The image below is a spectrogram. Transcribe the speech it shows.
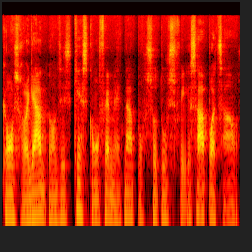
qu'on se regarde et qu'on dise qu'est-ce qu'on fait maintenant pour s'autosuffire? Ça n'a pas de sens.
